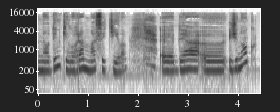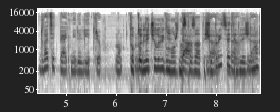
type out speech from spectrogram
на 1 кг маси тіла. Е, для е, жінок 25 мл. Ну, Тобто для чоловіка можна да, сказати, що да, 30, да, а для жінок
